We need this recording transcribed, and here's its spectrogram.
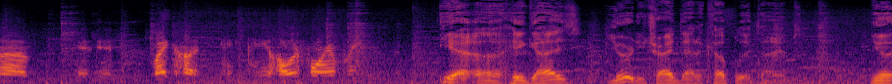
Um, it, it's Mike Hunt. Can, can you holler for him, please? Yeah, uh, hey guys, you already tried that a couple of times. You know,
